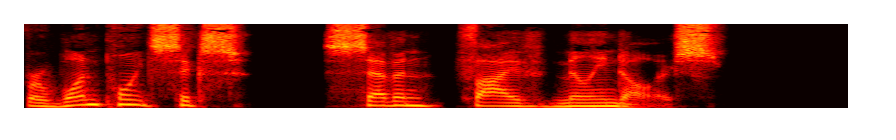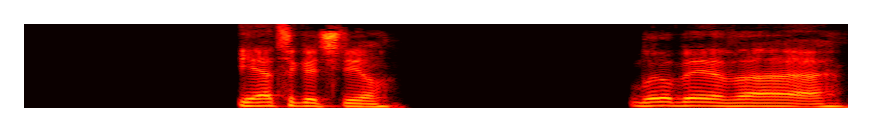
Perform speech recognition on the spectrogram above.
for $1.675 million. Yeah, it's a good steal. A little bit of a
